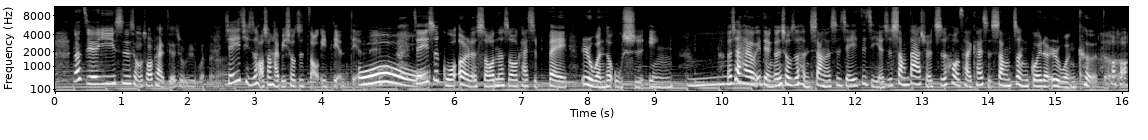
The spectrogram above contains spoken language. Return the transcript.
那杰一是什么时候开始接触日文的呢？杰一其实好像还比秀智早一点点哦杰一是国二的时候，那时候开始背日文的五十音。嗯，而且还有一点跟秀芝很像的是，杰伊自己也是上大学之后才开始上正规的日文课的。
